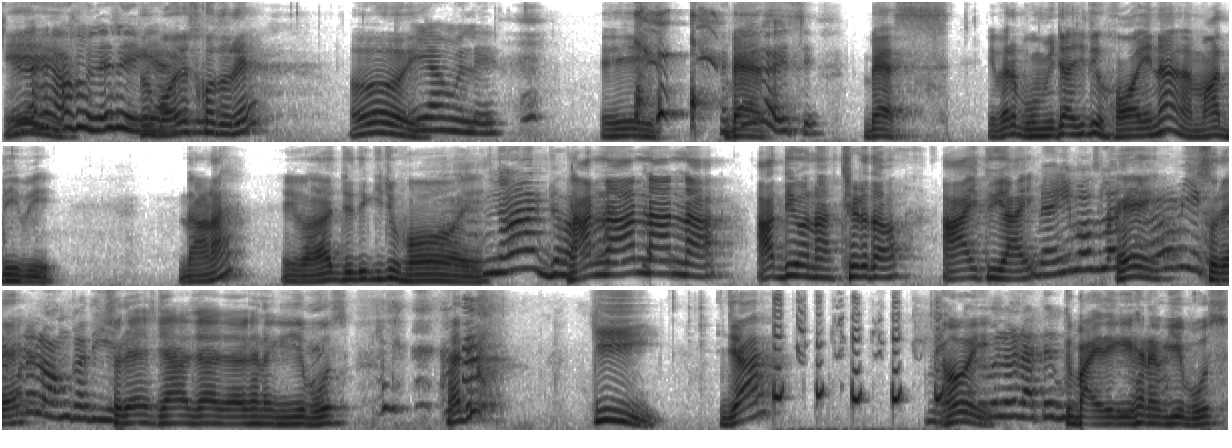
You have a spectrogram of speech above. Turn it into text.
এই এই আঙুলে লেগে তোর বয়স কত রে? ওই। এই আঙুলে। এই ব্যাস। ব্যাস। এবার বমিটা যদি হয় না মা দেবে। দাঁড়া এবার যদি কিছু হয়। না না না না আর দিও না ছেড়ে দাও। আয় তুই আয়। ম্যাগি মশলা এই, সরে লঙ্কা দিয়ে সরে যা যা যা এখানে গিয়ে বস। আরে কি? যা। ওই তুই বাইরে গিয়ে এখানে গিয়ে বস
